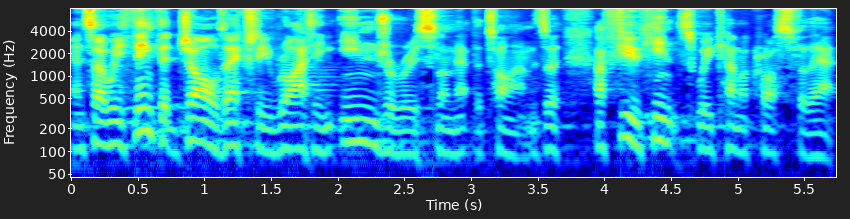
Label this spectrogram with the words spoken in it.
And so we think that Joel's actually writing in Jerusalem at the time. There's a, a few hints we come across for that.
